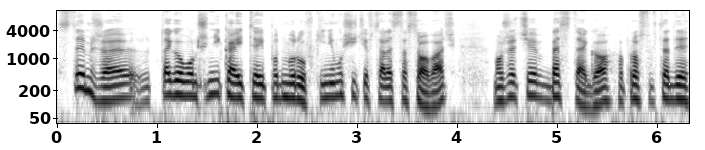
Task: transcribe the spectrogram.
Z tym, że tego łącznika i tej podmurówki nie musicie wcale stosować. Możecie bez tego, po prostu wtedy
